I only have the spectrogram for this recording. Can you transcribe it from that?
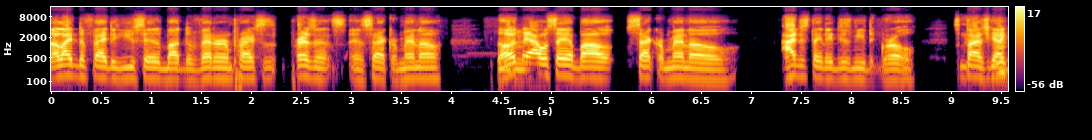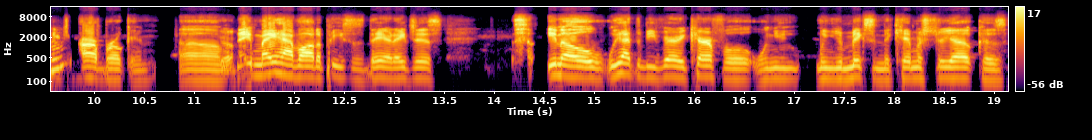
I like the fact that you said about the veteran presence presence in Sacramento. The Mhm. only thing I would say about Sacramento, I just think they just need to grow. Sometimes you gotta Mhm. get your heart broken. Um, Yeah. They may have all the pieces there. They just, you know, we have to be very careful when you when you're mixing the chemistry up because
